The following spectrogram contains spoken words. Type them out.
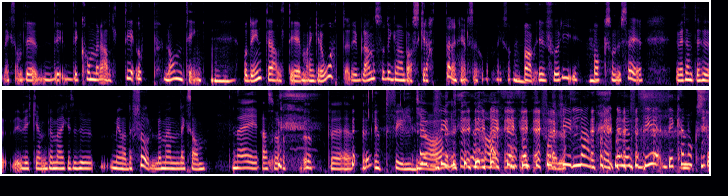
Liksom, det, det, det kommer alltid upp någonting. Mm. Och det är inte alltid man gråter. Ibland så ligger man bara och skrattar en hel session. Liksom, Mm. Av eufori. Och som du säger, jag vet inte hur, vilken bemärkelse du menade full, men liksom... Nej, alltså upp... upp eh, Uppfylld. ja. ja. På fyllan. Nej, men för det, det kan också...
